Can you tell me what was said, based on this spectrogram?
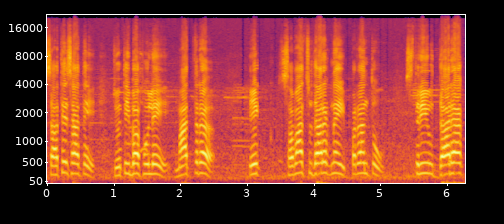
સાથે સાથે જ્યોતિબા ફૂલે માત્ર એક સમાજ સુધારક નહીં, પરંતુ સ્ત્રી ઉદ્ધારક,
